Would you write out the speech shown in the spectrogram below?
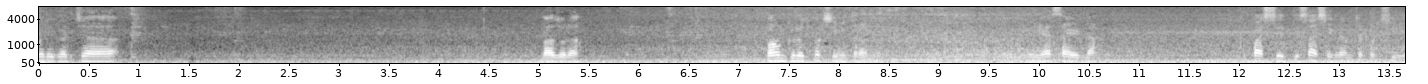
पलीकडच्या बाजूला. पाऊण किलोच पक्षी मित्रांनो. ह्या साईडला पाचशे ते सहाशे ग्रामचा पक्षी आहे.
